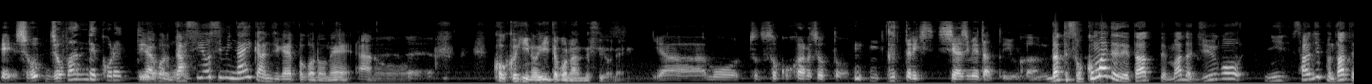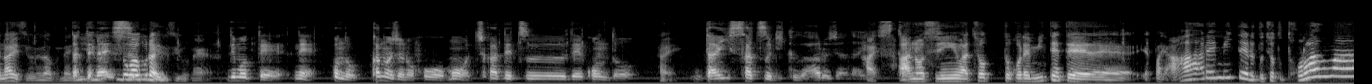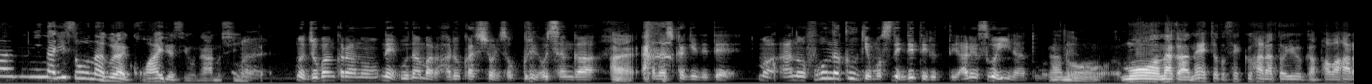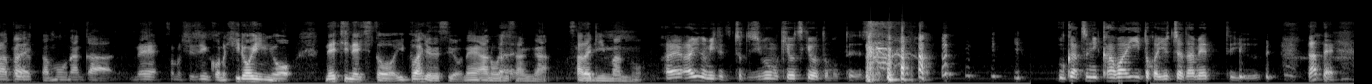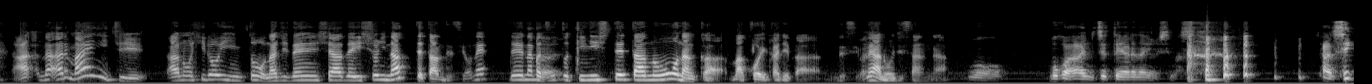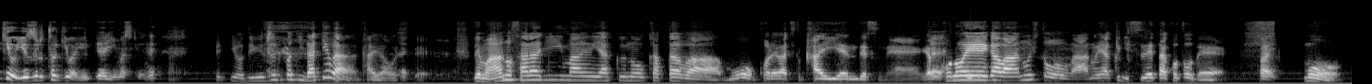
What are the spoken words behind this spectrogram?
え、しょ序盤でこれっていや、いうのがもうこの出し惜しみない感じがやっぱこのね、あの、え国費のいいとこなんですよね。ーいやー、もうちょっとそこからちょっとぐったりし始めたというか、だってそこまでで経って、まだ15、に30分経ってないですよね、多分ね。経ってないです20分とかぐらいですよね。でもってね、今度彼女の方も地下鉄で今度はい。大殺戮があるじゃないはいです。か。あのシーンはちょっとこれ見てて、やっぱりあれ見てるとちょっとトラウマになりそうなぐらい怖いですよね、あのシーンって。まあ、序盤からあのね、うなばらはるか師匠にそっくりなおじさんがはい。話しかけてて、まあ、あの、不穏な空気もすでに出てるって、あれすごいいいなと思って。あの、もうなんかね、ちょっとセクハラというか、パワハラというか、もうなんかね、その主人公のヒロインをネチネチと行くわけですよね、あのおじさんが、サラリーマンの。ああいうの見ててちょっと自分も気をつけようと思ってですね。うかつに可愛いとか言っちゃダメっていう。だって、あなあれ毎日、あのヒロインと同じ電車で一緒になってたんですよね。で、なんかずっと気にしてたのをなんか、まあ声かけたんですよね、あのおじさんが。もう、僕はああいうの絶対やらないようにしてます。あ席を譲るときはやりますけどね。席を譲るときだけは会話をして。でもあのサラリーマン役の方は、もうこれはちょっと開演ですね。やっぱこの映画はあの人があの役に据えたことで、はい。も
